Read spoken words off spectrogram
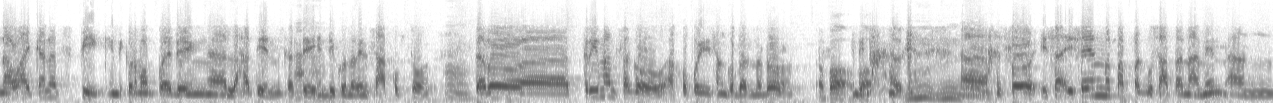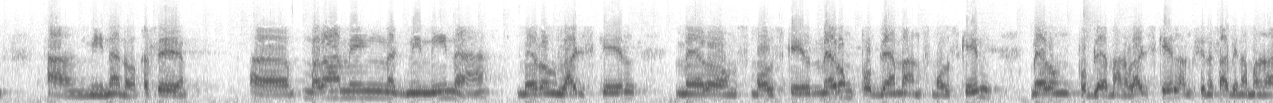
now, I cannot speak. Hindi ko naman pwedeng uh, lahatin kasi hindi ko na rin sakop to. Pero uh, three months ago, ako po yung isang gobernador. Opo, opo. ba? Ah, so isa isa yung mapapag-usapan namin ang ang mina no kasi ah, maraming nagmimina, merong large scale, merong small scale, merong problema ang small scale, merong problema ang large scale. Ang sinasabi ng mga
